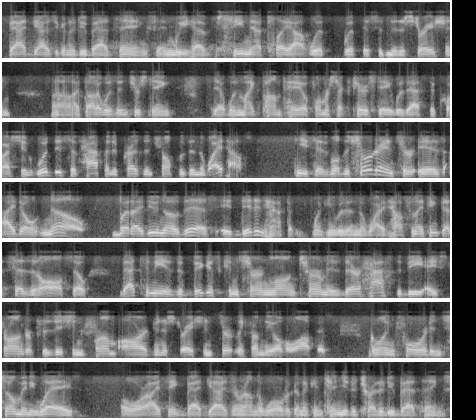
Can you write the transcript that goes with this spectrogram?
bad guys are going to do bad things, and we have seen that play out with with this administration. Uh, I thought it was interesting that when Mike Pompeo, former Secretary of State, was asked the question, would this have happened if President Trump was in the White House? He says, well, the short answer is I don't know. But I do know this, it didn't happen when he was in the White House. And I think that says it all. So that to me is the biggest concern long term is there has to be a stronger position from our administration, certainly from the Oval Office, going forward in so many ways. Or I think bad guys around the world are going to continue to try to do bad things.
